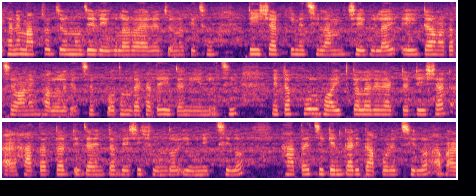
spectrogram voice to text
এখানে মাত্রার জন্য যে রেগুলার ওয়ারের জন্য কিছু টি শার্ট কিনেছিলাম সেইগুলাই। এইটা আমার কাছে অনেক ভালো লেগেছে। প্রথম দেখাতে এটা নিয়ে নিয়েছি। এটা ফুল হোয়াইট কালারের একটা টি শার্ট আর হাতারটার ডিজাইনটা বেশি সুন্দর, ইউনিক ছিল। হাতায় চিকেন কারি কাপড়ের ছিল, আবার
